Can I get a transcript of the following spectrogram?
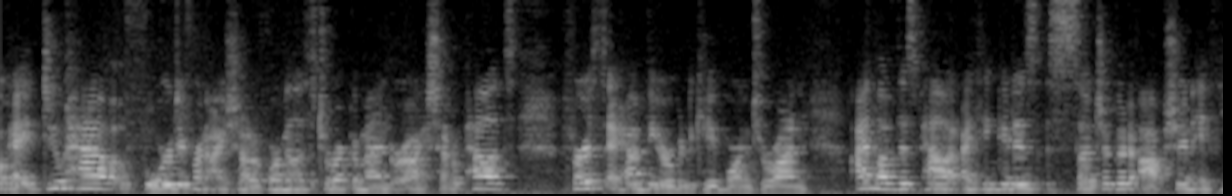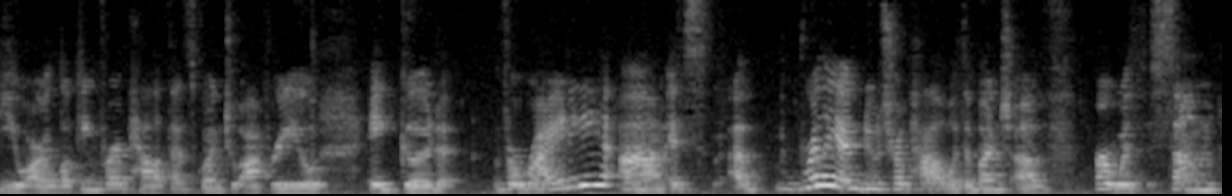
Okay, I do have four different eyeshadow formulas to recommend or eyeshadow palettes. First, I have the Urban Decay Born to Run. I love this palette. I think it is such a good option if you are looking for a palette that's going to offer you a good variety. Um, it's a, really a neutral palette with a bunch of, or with some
